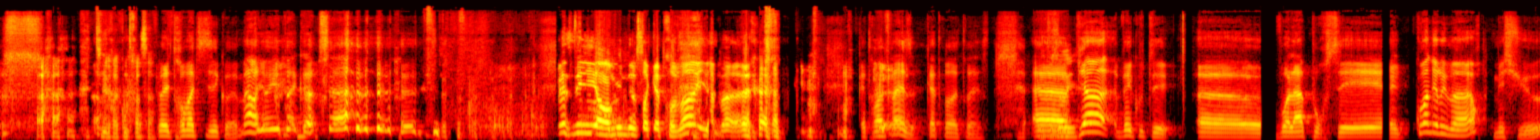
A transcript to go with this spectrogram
Tu nous raconteras ça. Tu vas les traumatiser quoi. Mario pas comme ça. Mais si, en 1980, il a pas. 93, 93. Euh, bien, bah écoutez, euh, voilà pour ces coins des rumeurs, messieurs.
